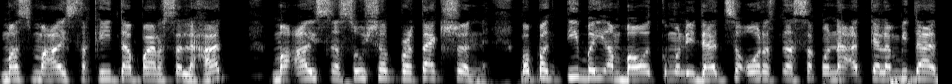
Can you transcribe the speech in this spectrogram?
mas maayos na kita para sa lahat, maayos na social protection, mapagtibay ang bawat komunidad sa oras na sakuna at kalamidad,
